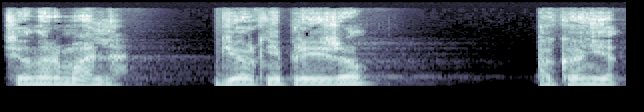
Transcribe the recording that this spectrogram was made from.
«Все нормально. Георг не приезжал?» «Пока нет».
